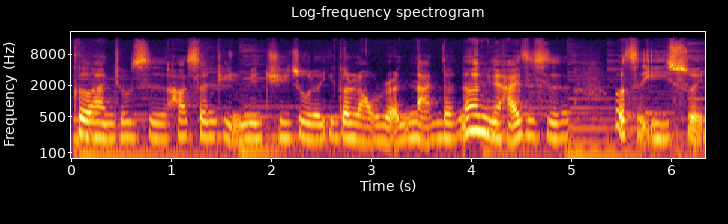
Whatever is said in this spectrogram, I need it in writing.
个案，就是他身体里面居住了一个老人，男的，那个女孩子是二十一岁，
